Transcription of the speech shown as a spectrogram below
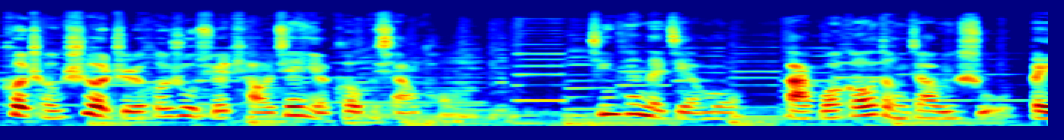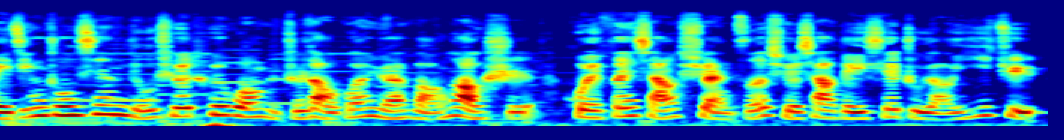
课程设置和入学条件也各不相同。今天的节目，法国高等教育署北京中心留学推广与指导官员王老师会分享选择学校的一些主要依据，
